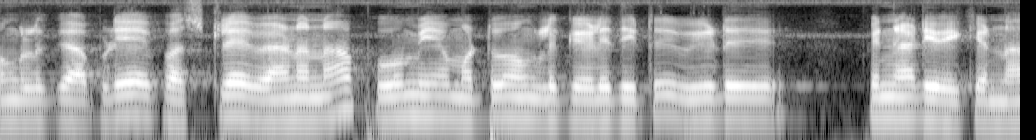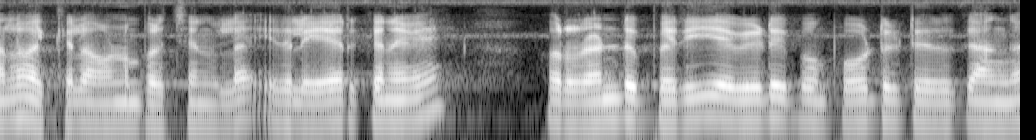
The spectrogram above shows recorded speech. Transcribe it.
உங்களுக்கு அப்படியே ஃபஸ்ட்லேயே வேணும்னா பூமியை மட்டும் உங்களுக்கு எழுதிட்டு வீடு பின்னாடி வைக்கணுனாலும் வைக்கலாம். ஒன்றும் பிரச்சனை இல்லை. இதில் ஏற்கனவே ஒரு ரெண்டு பெரிய வீடு இப்போ போட்டுக்கிட்டு இருக்காங்க.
